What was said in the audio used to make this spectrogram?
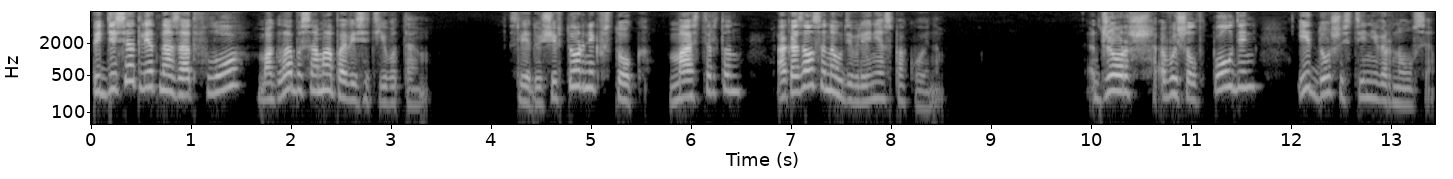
Пятьдесят лет назад Фло могла бы сама повесить его там. Следующий вторник в сток Мастертон оказался на удивление спокойным. Джордж вышел в полдень и до шести не вернулся.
